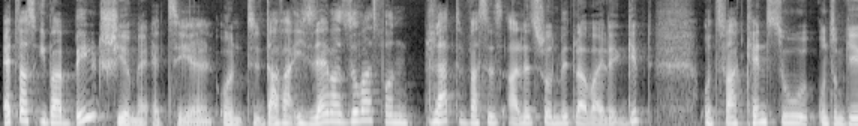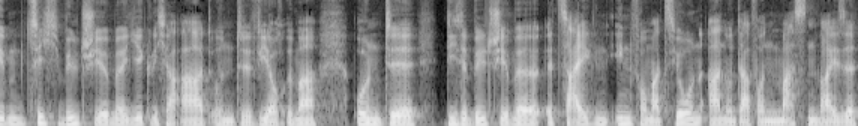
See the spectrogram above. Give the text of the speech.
etwas über Bildschirme erzählen. Und da war ich selber sowas von platt, was es alles schon mittlerweile gibt. Und zwar kennst du uns umgeben zig Bildschirme jeglicher Art und äh, wie auch immer. Und äh, diese Bildschirme äh, zeigen Informationen an und davon massenweise.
